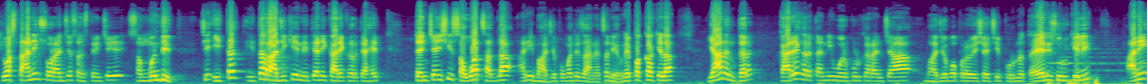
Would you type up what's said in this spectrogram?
किंवा स्थानिक स्वराज्य संस्थेचे संबंधित जे इतर इतर राजकीय नेते आणि कार्यकर्ते आहेत त्यांच्याशी संवाद साधला आणि भाजपमध्ये जाण्याचा निर्णय पक्का केला. यानंतर कार्यकर्त्यांनी वरपुडकरांच्या भाजप प्रवेशाची पूर्ण तयारी सुरू केली. आणि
